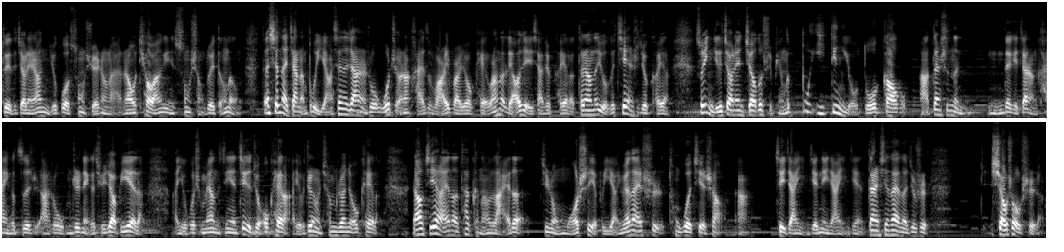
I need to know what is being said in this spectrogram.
队的教练，然后你就给我送学生来，然后跳完给你送省队等等。但现在家长不一样，现在家长说我只要让孩子玩一玩就 OK，我让他了解一下就可以了，他让他有个见识就可以了。所以你这个教练教的水平呢不一定有多高啊，但是呢，你得给家长看一个资质啊，说我们这是哪个学校毕业的啊，有过什么样的经验，这个就 OK 了，有这种全部专就 OK 了。然后接下来呢，他可能来的这种模式也不一样，原来是通过介绍。啊，这家引荐那家引荐，但是现在呢，就是销售式的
